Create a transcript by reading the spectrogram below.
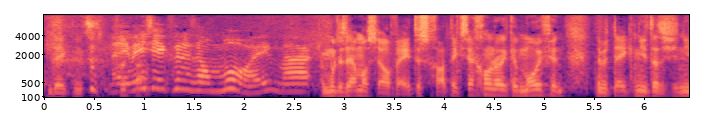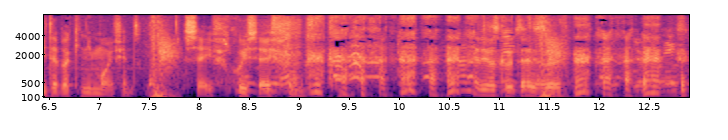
Dat deed ik niet. Nee, weet je, ik vind het wel mooi, maar Je moet het helemaal zelf weten, schat. Ik zeg gewoon dat ik het mooi vind. Dat betekent niet dat als je het niet hebt, dat ik je niet mooi vind. Safe. Goeie safe. Die was goed, deze. deze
